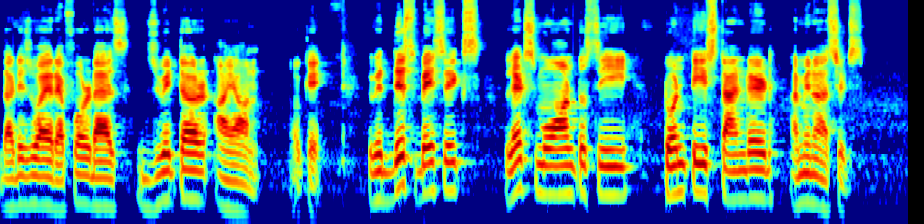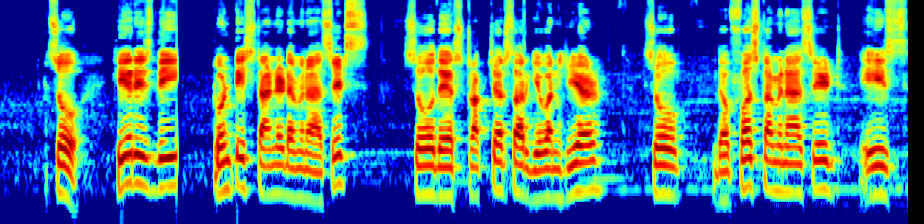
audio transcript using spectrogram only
that is why referred as Zwitter ion. Okay. With this basics let's move on to see 20 standard amino acids. So here is the 20 standard amino acids. So their structures are given here. So the first amino acid is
